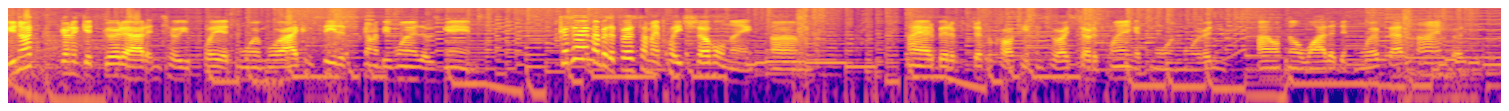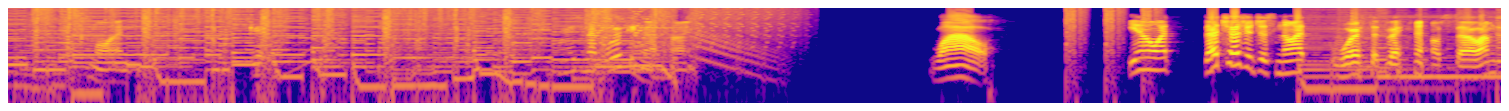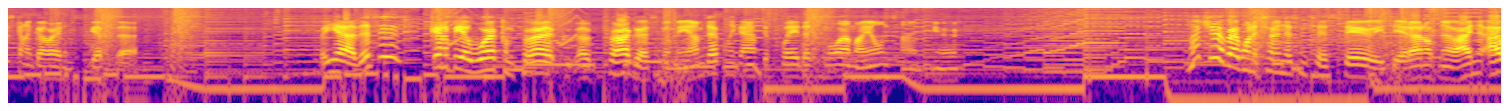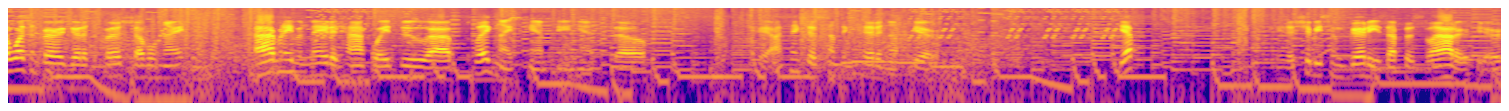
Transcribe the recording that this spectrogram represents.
You're not gonna get good at it until you play it more and more. I can see this is gonna be one of those games. Because I remember the first time I played Shovel Knight, um, I had a bit of difficulties until I started playing it more and more, and I don't know why that didn't work that time, but come on. Get... Why isn't that working that time? Wow. You know what? That treasure just not worth it right now, so I'm just gonna go ahead and skip that. But yeah, this is gonna be a work in pro of progress for me. I'm definitely gonna have to play this more on my own time here. I'm Not sure if I want to turn this into a series yet, I don't know. I, I wasn't very good at the first Shovel Knight. I haven't even made it halfway through uh, Plague Knight's campaign yet, so... Okay, I think there's something hidden up here. Yep. There should be some goodies up this ladder here.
